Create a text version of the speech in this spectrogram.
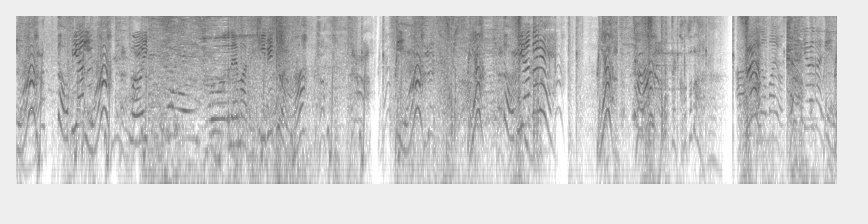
いや飛び上げやもう一骨まで響くわよいやいや飛び上がれ。いやさあってことだあの前を遮らないでいや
